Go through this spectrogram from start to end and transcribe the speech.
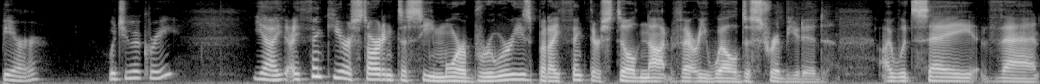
beer. Would you agree? Yeah, I, I think you're starting to see more breweries, but I think they're still not very well distributed. I would say that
